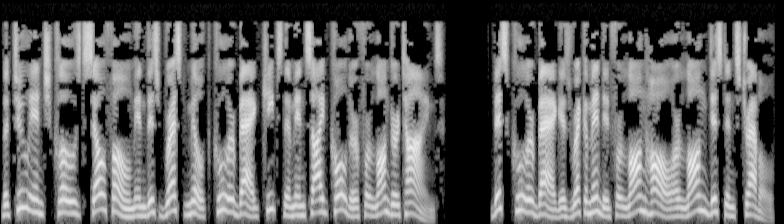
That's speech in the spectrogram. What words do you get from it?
The 2-inch closed cell foam in this breast milk cooler bag keeps them inside colder for longer times. This cooler bag is recommended for long haul or long distance travel.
